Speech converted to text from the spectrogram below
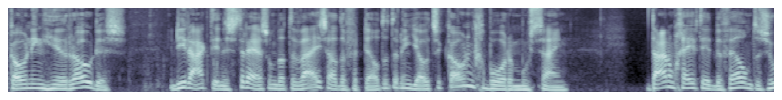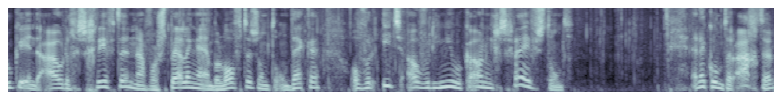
koning Herodes. Die raakte in de stress omdat de wijzen hadden verteld dat er een Joodse koning geboren moest zijn. Daarom geeft hij het bevel om te zoeken in de oude geschriften naar voorspellingen en beloftes om te ontdekken of er iets over die nieuwe koning geschreven stond. En hij komt erachter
